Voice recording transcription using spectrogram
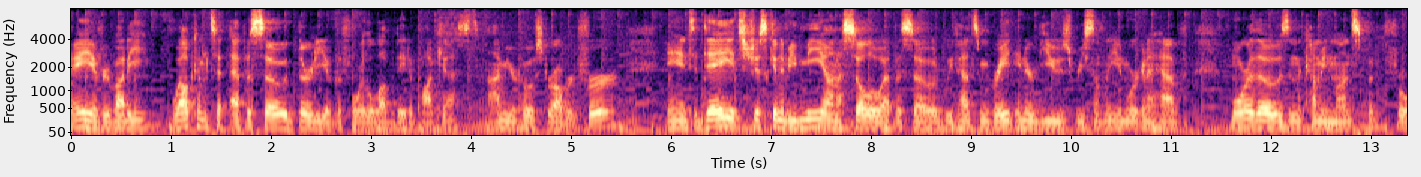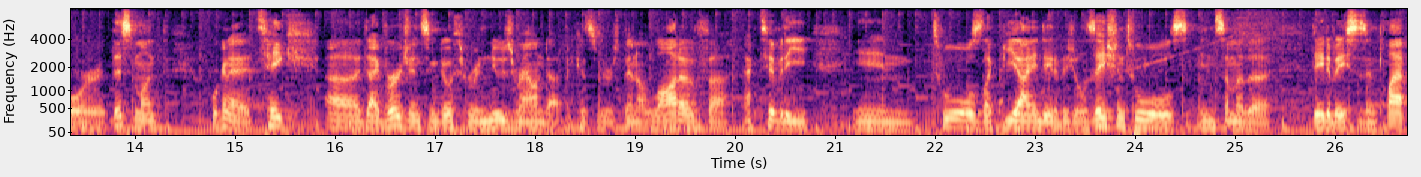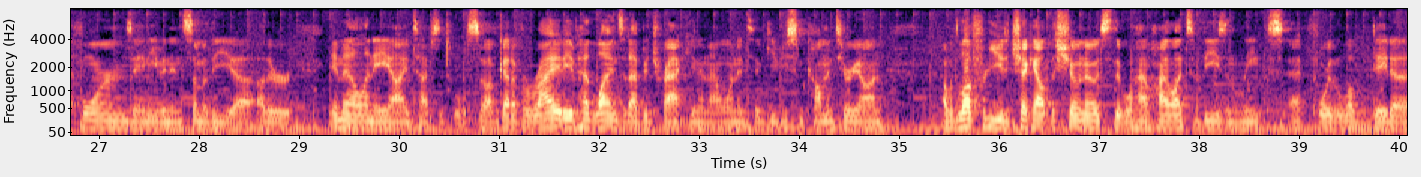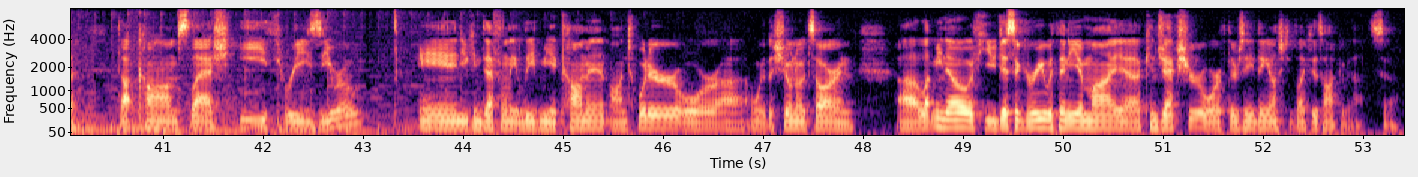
Hey, everybody. Welcome to episode 30 of the For the Love Data podcast. I'm your host, Robert Furr, and today it's just going to be me on a solo episode. We've had some great interviews recently, and we're going to have more of those in the coming months. But for this month, we're going to take uh, Divergence and go through a news roundup because there's been a lot of uh, activity in tools like BI and data visualization tools, in some of the databases and platforms, and even in some of the uh, other ML and AI types of tools. So I've got a variety of headlines that I've been tracking and I wanted to give you some commentary on. I would love for you to check out the show notes that will have highlights of these and links at fortheloveofdata.com slash E30. And you can definitely leave me a comment on Twitter or uh, where the show notes are and uh, let me know if you disagree with any of my uh, conjecture or if there's anything else you'd like to talk about. So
